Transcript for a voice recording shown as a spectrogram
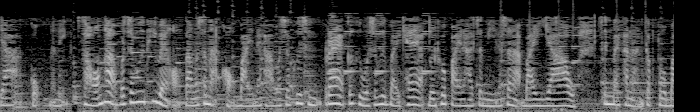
หญ้ากกนั่นเองสองค่ะวัชพืชที่แบ่งออกตามลักษณะของใบนะคะ วัชพืชชนิดแรกก็คือวัชพืชใบแคบ โดยทั่วไปนะคะจะมีลักษณะใบยาวเส้นใบขนานกับตัวใบ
